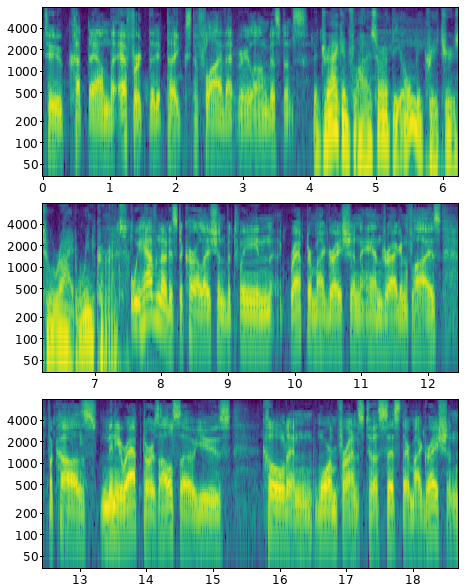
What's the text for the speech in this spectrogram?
to cut down the effort that it takes to fly that very long distance. But dragonflies aren't the only creatures who ride wind currents. We have noticed a correlation between raptor migration and dragonflies because many raptors also use cold and warm fronts to assist their migration.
